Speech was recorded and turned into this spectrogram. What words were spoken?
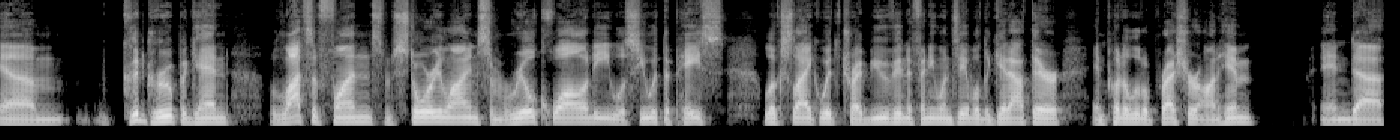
um good group again lots of fun, some storylines, some real quality. We'll see what the pace looks like with Tribhuvan if anyone's able to get out there and put a little pressure on him. And uh,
